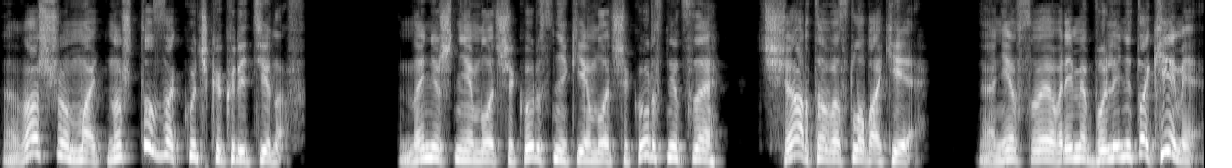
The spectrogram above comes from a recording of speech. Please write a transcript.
«Вашу мать, ну что за кучка кретинов?» Нынешние младшекурсники и младшекурсницы Чёртовы слабаки! Они в своё время были не такими!»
